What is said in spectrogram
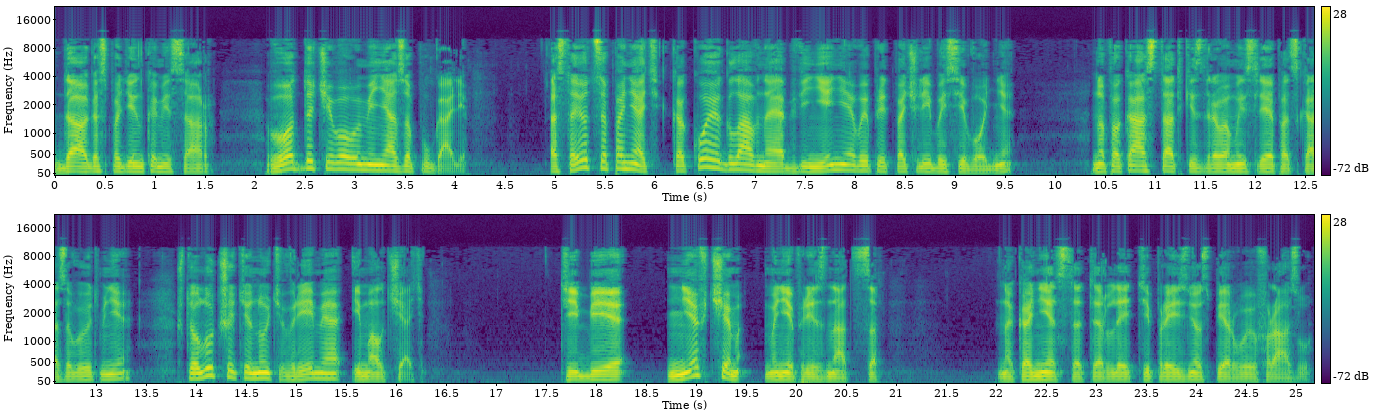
«Да, господин комиссар, вот до чего вы меня запугали. Остается понять, какое главное обвинение вы предпочли бы сегодня, но пока остатки здравомыслия подсказывают мне, что лучше тянуть время и молчать». «Тебе не в чем мне признаться?» Наконец-то Терлетти произнес первую фразу.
